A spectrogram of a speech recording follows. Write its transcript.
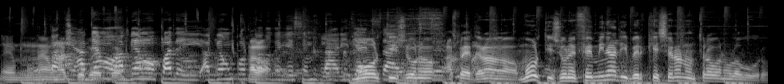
è un- è una scoperta. abbiamo, abbiamo qua dei, abbiamo portato Allora, degli esemplari di Molti sono, aspetta, no, no, molti sono effeminati perché se no non trovano lavoro.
